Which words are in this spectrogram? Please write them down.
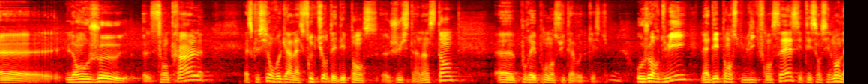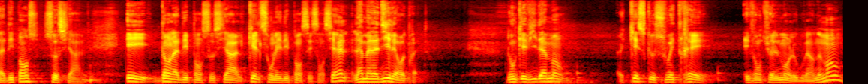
euh, l'enjeu central, parce que si on regarde la structure des dépenses juste un instant, pour répondre ensuite à votre question. Aujourd'hui, la dépense publique française est essentiellement la dépense sociale. Et dans la dépense sociale, quelles sont les dépenses essentielles? La maladie et les retraites. Donc évidemment, qu'est-ce que souhaiterait éventuellement le gouvernement,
